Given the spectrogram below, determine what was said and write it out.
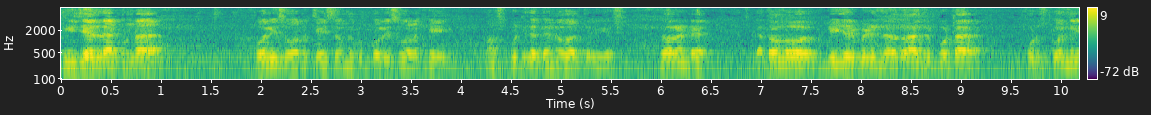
డీజేలు లేకుండా పోలీసు వాళ్ళు చేసేందుకు పోలీసు వాళ్ళకి మనస్ఫూర్తిగా ధన్యవాదాలు తెలియజేస్తున్నాం ఎందువలంటే గతంలో డీజేలు పెట్టిన తర్వాత రాత్రి పూట పొడుచుకొని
